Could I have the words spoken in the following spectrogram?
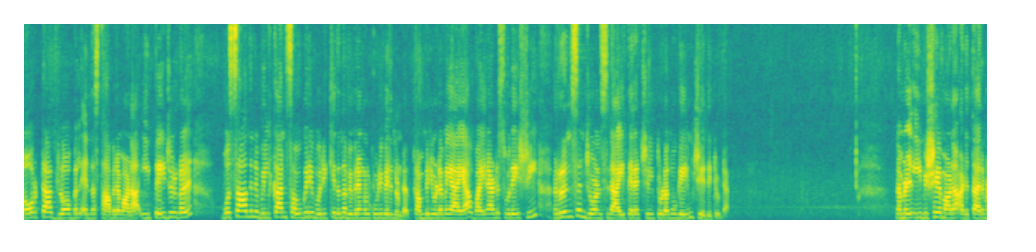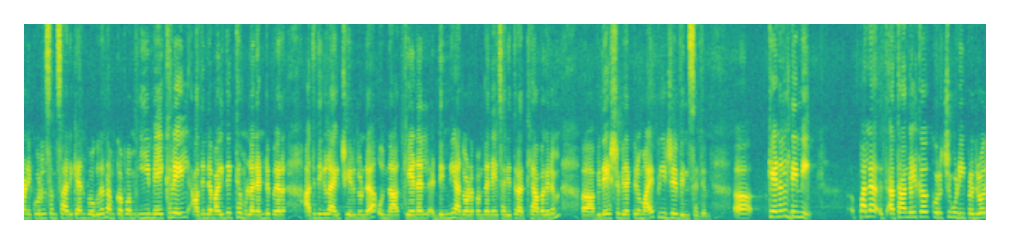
നോർട്ട ഗ്ലോബൽ എന്ന സ്ഥാപനമാണ് ഈ പേജറുകൾ മൊസാദിന് വിൽക്കാൻ സൗകര്യമൊരുക്കിയതെന്ന വിവരങ്ങൾ കൂടി വരുന്നുണ്ട്. കമ്പനി ഉടമയായ വയനാട് സ്വദേശി റിൻസൺ ജോൺസിനായി തെരച്ചിൽ തുടങ്ങുകയും ചെയ്തിട്ടുണ്ട്. നമ്മൾ ഈ വിഷയമാണ് അടുത്ത അരമണിക്കൂറിൽ സംസാരിക്കാൻ പോകുന്നത്. നമുക്കപ്പം ഈ മേഖലയിൽ അതിന്റെ വൈദഗ്ധ്യമുള്ള രണ്ട് പേർ അതിഥികളായി ചേരുന്നുണ്ട്. ഒന്ന് കേണൽ ഡിന്നി അതോടൊപ്പം തന്നെ ചരിത്ര അധ്യാപകനും വിദേശ വിദഗ്ധനുമായ പി ജെ വിൻസെന്റും. കേണൽ ഡിന്നി പല താങ്കൾക്ക് കുറച്ചുകൂടി പ്രതിരോധ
